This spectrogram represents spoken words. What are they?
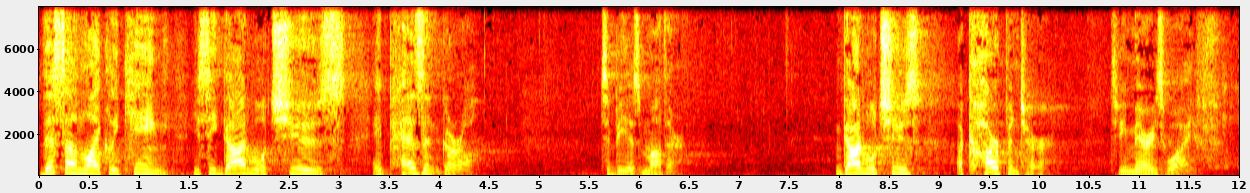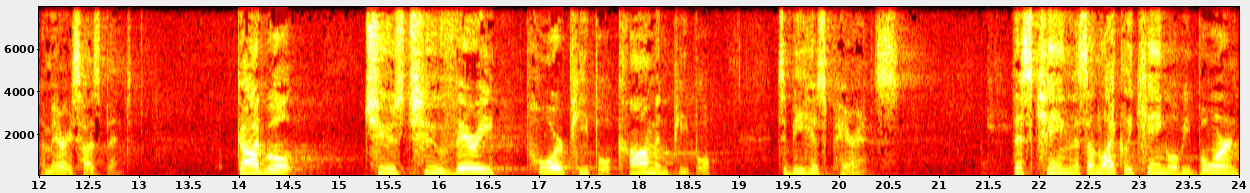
this unlikely king, you see, God will choose a peasant girl to be his mother. God will choose a carpenter to be Mary's wife, a Mary's husband. God will choose two very poor people, common people, to be his parents. This king, this unlikely king, will be born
